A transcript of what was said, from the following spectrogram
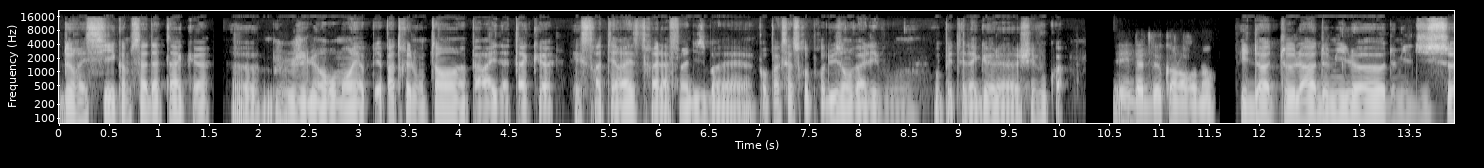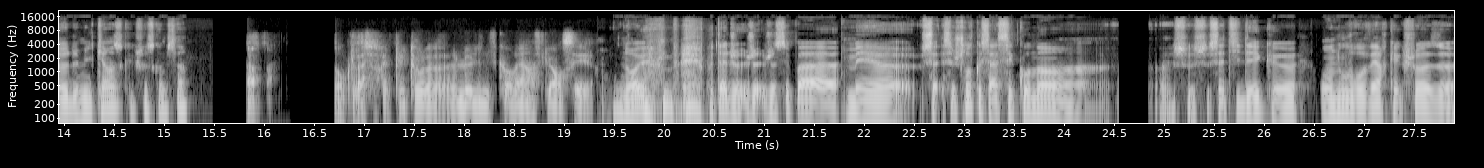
de récits comme ça d'attaques. Euh, j'ai lu un roman il n'y a, pas très longtemps, euh, pareil, d'attaques euh, extraterrestres. À la fin, ils disent bon, pour pas que ça se reproduise, on va aller vous, vous péter la gueule chez vous. quoi. Et il date de quand le roman? Il date là, 2010-2015, quelque chose comme ça. Ah. Donc là, ce serait plutôt le, livre qui aurait influencé. Oui, peut-être, je, je, sais pas, mais je trouve que c'est assez commun euh, cette idée que on ouvre vers quelque chose euh,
